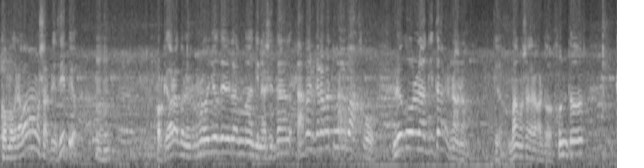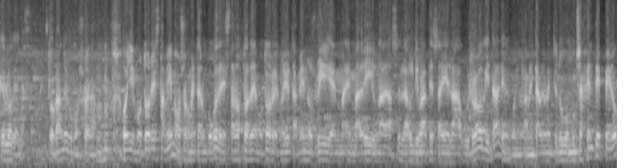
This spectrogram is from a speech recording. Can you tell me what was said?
Como grabábamos al principio. Porque ahora con el rollo de las máquinas y tal, a ver, graba tú el bajo, luego la guitarra. No, no. Tío, vamos a grabar todos juntos, que es lo que hay que hacer. Tocando y cómo suena. Oye, motores también, vamos a comentar un poco del estado actual de motores, ¿no? Yo también nos vi en, en Madrid una de las, las últimas veces ahí en la We Rock y tal, y bueno, lamentablemente no hubo mucha gente, pero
